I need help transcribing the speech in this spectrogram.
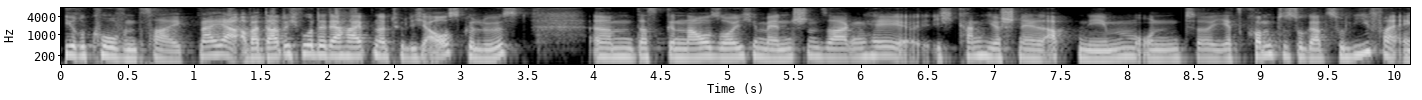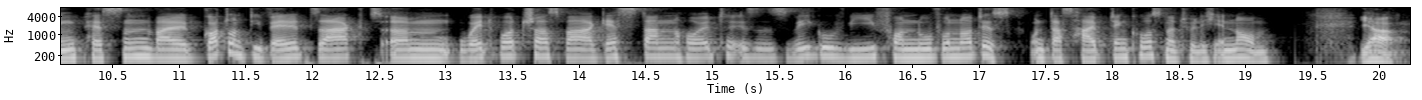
ihre Kurven zeigt. Naja, aber dadurch wurde der Hype natürlich ausgelöst, ähm, dass genau solche Menschen sagen, hey, ich kann hier schnell abnehmen. Und äh, jetzt kommt es sogar zu Lieferengpässen, weil Gott und die Welt sagt, ähm, Weight Watchers war gestern, heute ist es Vegovi von Novo Nordisk. Und das hypt den Kurs natürlich enorm. Ja,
